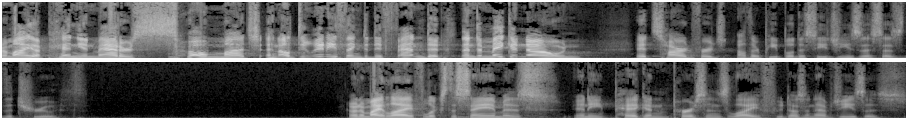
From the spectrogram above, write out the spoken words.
when my opinion matters so much, and I'll do anything to defend it and to make it known, it's hard for other people to see Jesus as the truth. And in my life looks the same as any pagan person's life who doesn't have Jesus.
